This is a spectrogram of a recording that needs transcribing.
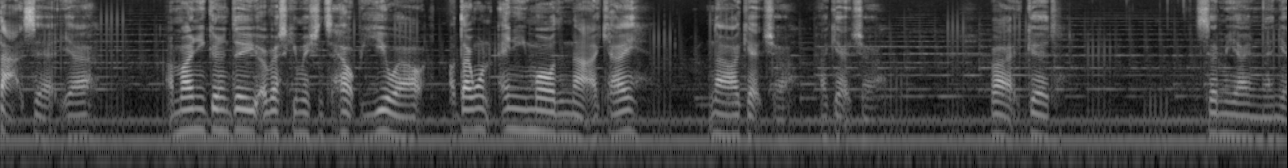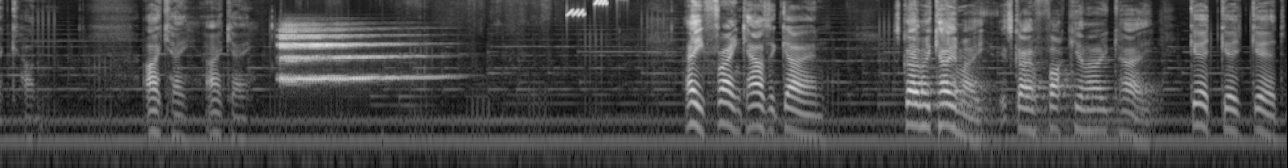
That's it, yeah? I'm only gonna do a rescue mission to help you out. I don't want any more than that, okay? No, I get you. I get you. Right, good. Send me home then, you cunt. Okay, okay. Hey Frank, how's it going? It's going okay, mate. It's going fucking okay. Good, good, good.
